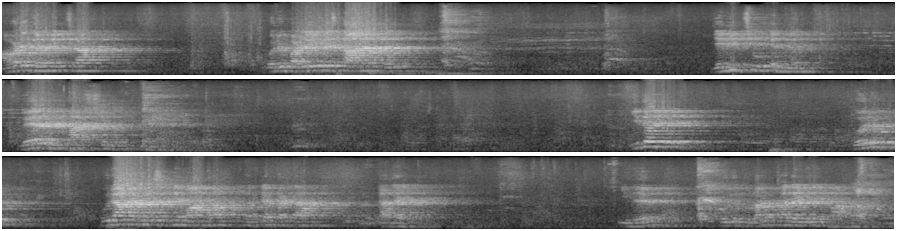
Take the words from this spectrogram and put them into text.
അവിടെ നിർമ്മിച്ച ഒരു പള്ളിയുടെ സ്ഥാനത്ത് ജനിച്ചു എന്ന് വേറൊരു ഭാഷ്യവും ഇത് ഒരു പുരാണ മാത്രം ഒറ്റപ്പെട്ട കഥയല്ല ഇത് ഒരു തുടർക്കഥയുടെ ഭാഗമാണ്.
